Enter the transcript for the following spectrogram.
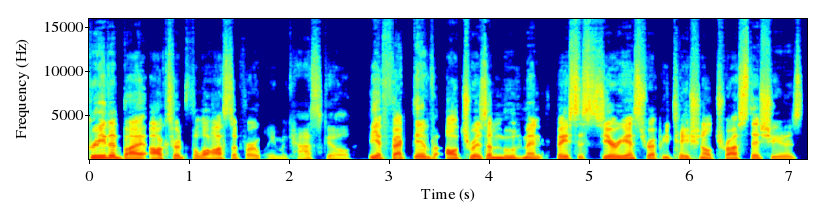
Created by Oxford philosopher William MacAskill, the effective altruism movement faces serious reputational trust issues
